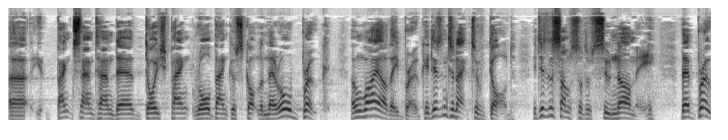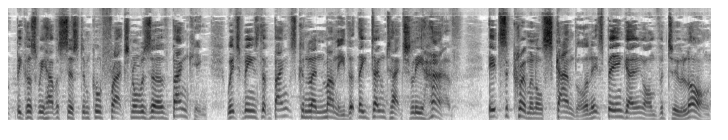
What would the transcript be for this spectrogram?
Uh, Bank Santander, Deutsche Bank, Royal Bank of Scotland, they're all broke. And why are they broke? It isn't an act of God. It isn't some sort of tsunami they are broke because we have a system called fractional reserve banking which means that banks can lend money that they do not actually have. it is a criminal scandal and it has been going on for too long.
